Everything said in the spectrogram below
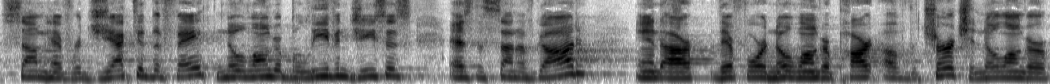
Some have rejected the faith, no longer believe in Jesus as the Son of God, and are therefore no longer part of the church and no longer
